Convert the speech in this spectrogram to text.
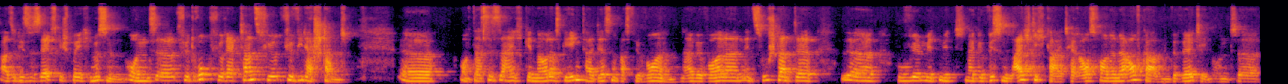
also dieses Selbstgespräch müssen und äh, für Druck, für Reaktanz, für, für Widerstand. Äh, und das ist eigentlich genau das Gegenteil dessen, was wir wollen. Na, wir wollen einen Zustand, äh, wo wir mit, mit einer gewissen Leichtigkeit herausfordernde Aufgaben bewältigen. Und äh,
